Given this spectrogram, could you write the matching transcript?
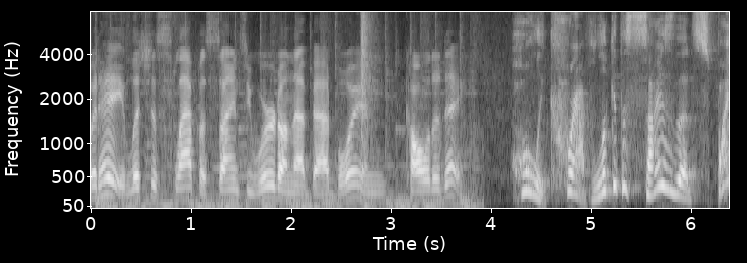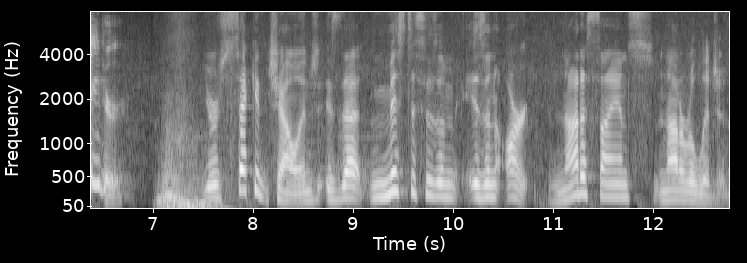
But hey, let's just slap a sciencey word on that bad boy and call it a day. Holy crap, look at the size of that spider. Your second challenge is that mysticism is an art, not a science, not a religion.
